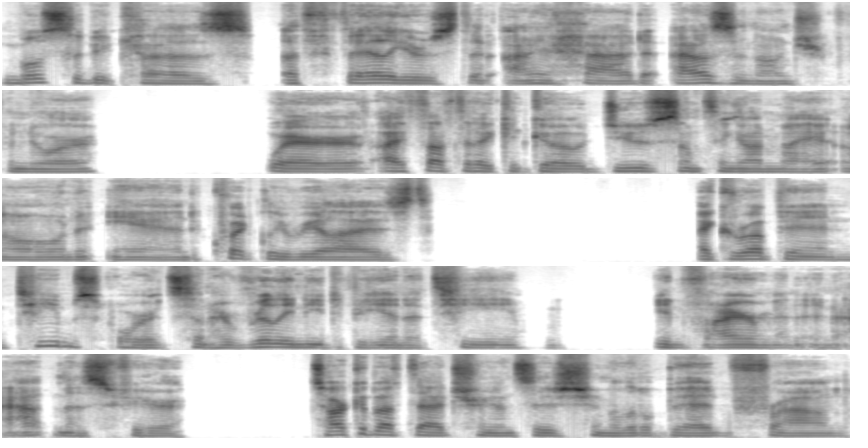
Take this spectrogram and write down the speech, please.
mostly because of failures that I had as an entrepreneur where I thought that I could go do something on my own and quickly realized I grew up in team sports and I really need to be in a team environment and atmosphere. Talk about that transition a little bit from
